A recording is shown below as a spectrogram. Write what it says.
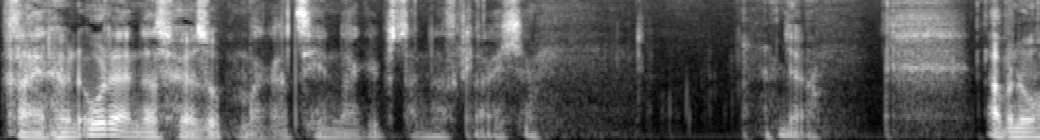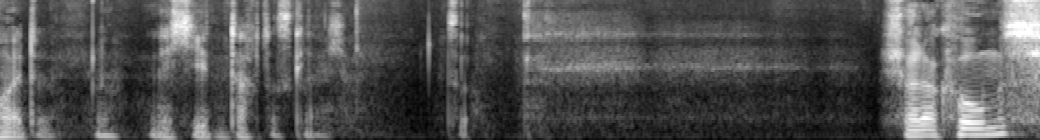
reinhören. Oder in das Hörsuppenmagazin, da gibt es dann das Gleiche. Ja. Aber nur heute. Ne? Nicht jeden Tag das Gleiche. So. Sherlock Holmes,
